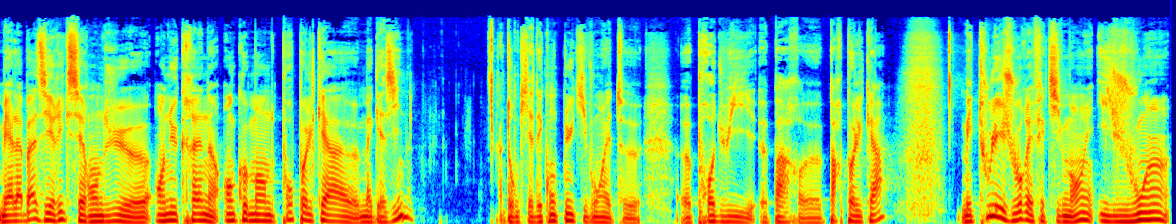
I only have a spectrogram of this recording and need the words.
Mais à la base, Eric s'est rendu en Ukraine en commande pour Polka Magazine. Donc il y a des contenus qui vont être produits par, par Polka. Mais tous les jours, effectivement, il joint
